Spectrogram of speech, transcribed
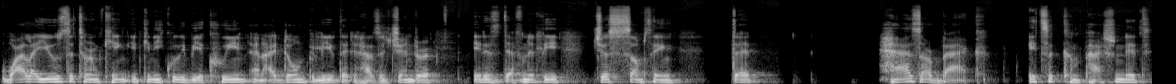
while I use the term king, it can equally be a queen, and I don't believe that it has a gender. It is definitely just something that has our back. It's a compassionate,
